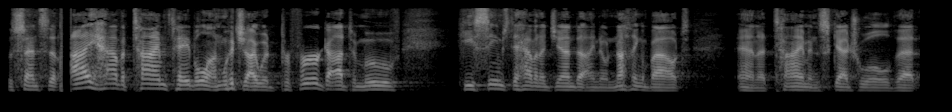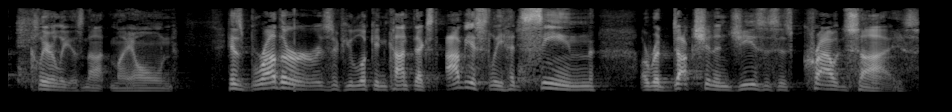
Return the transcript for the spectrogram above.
The sense that I have a timetable on which I would prefer God to move. He seems to have an agenda I know nothing about and a time and schedule that clearly is not my own. His brothers, if you look in context, obviously had seen a reduction in Jesus' crowd size.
